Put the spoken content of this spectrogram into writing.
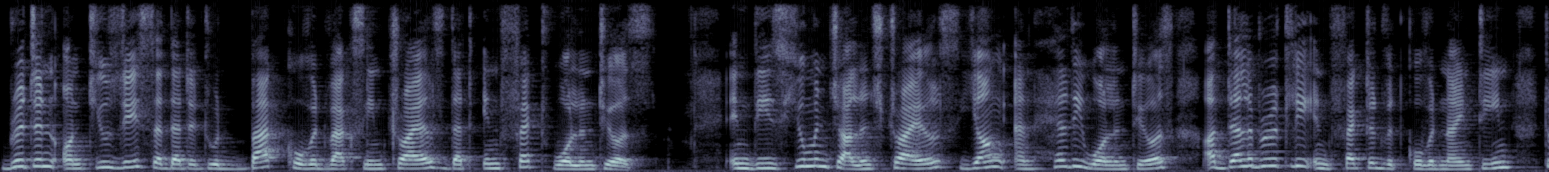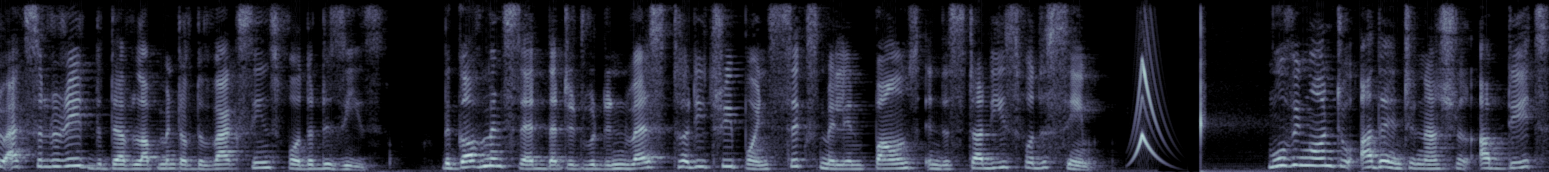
Britain on Tuesday said that it would back COVID vaccine trials that infect volunteers. In these human challenge trials, young and healthy volunteers are deliberately infected with COVID 19 to accelerate the development of the vaccines for the disease. The government said that it would invest 33.6 million pounds in the studies for the same. Moving on to other international updates,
